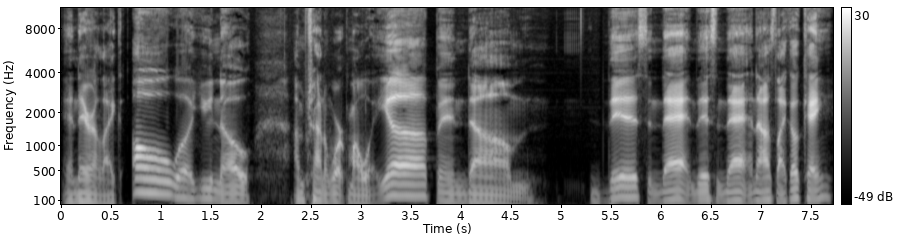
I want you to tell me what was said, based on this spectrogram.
And they were like, oh, well, you know, I'm trying to work my way up and um, this and that and this and that. And I was like, okay,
